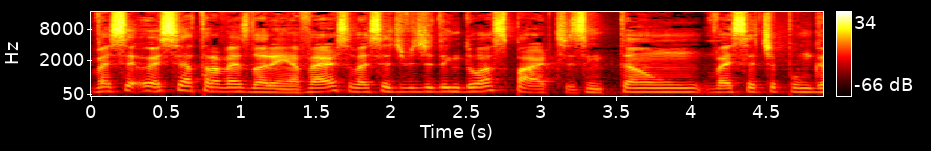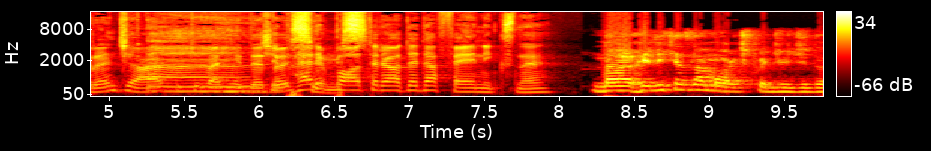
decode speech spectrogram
Vai ser esse através do Aranha Verso vai ser dividido em duas partes. Então vai ser tipo um grande arco que vai render Tipo dois Harry filmes. Potter e a Ordem da Fênix, né? Não, é o Relíquias da Morte foi dividido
